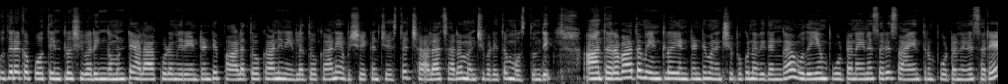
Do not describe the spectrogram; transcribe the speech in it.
కుదరకపోతే ఇంట్లో శివలింగం ఉంటే అలా కూడా మీరు ఏంటంటే పాలతో కానీ నీళ్ళతో కానీ అభిషేకం చేస్తే చాలా చాలా మంచి ఫలితం వస్తుంది. ఆ తర్వాత మీ ఇంట్లో ఏంటంటే మనం చెప్పుకున్న విధంగా ఉదయం పూటనైనా సరే సాయంత్రం పూటనైనా సరే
